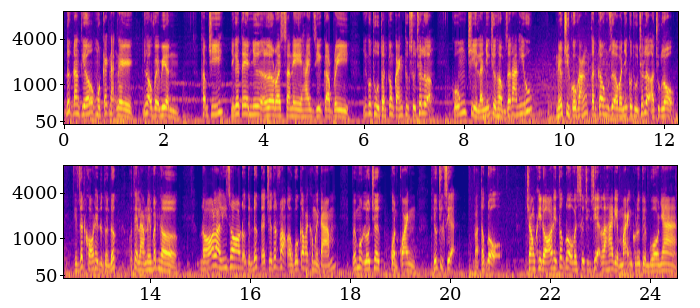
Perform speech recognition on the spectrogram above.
Đức đang thiếu một cách nặng nề những hậu vệ biên. Thậm chí, những cái tên như Leroy Sané hay Gabri, những cầu thủ tấn công cánh thực sự chất lượng cũng chỉ là những trường hợp rất an hữu. Nếu chỉ cố gắng tấn công dựa vào những cầu thủ chất lượng ở trung lộ thì rất khó để đội tuyển Đức có thể làm nên bất ngờ. Đó là lý do đội tuyển Đức đã chưa thất vọng ở World Cup 2018 với một lối chơi quẩn quanh, thiếu trực diện và tốc độ. Trong khi đó thì tốc độ và sự trực diện là hai điểm mạnh của đội tuyển Bồ Đào Nha.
